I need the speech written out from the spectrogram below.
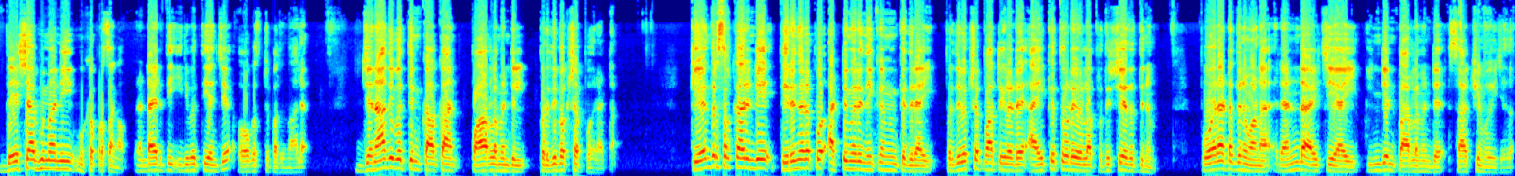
ദേശാഭിമാനി മുഖപ്രസംഗം രണ്ടായിരത്തി ഇരുപത്തിയഞ്ച് ഓഗസ്റ്റ് പതിനാല്. ജനാധിപത്യം കാക്കാൻ പാർലമെന്റിൽ പ്രതിപക്ഷ പോരാട്ടം. കേന്ദ്ര സർക്കാരിന്റെ തിരഞ്ഞെടുപ്പ് അട്ടിമറി നീക്കങ്ങൾക്കെതിരായി പ്രതിപക്ഷ പാർട്ടികളുടെ ഐക്യത്തോടെയുള്ള പ്രതിഷേധത്തിനും പോരാട്ടത്തിനുമാണ് രണ്ടാഴ്ചയായി ഇന്ത്യൻ പാർലമെന്റ് സാക്ഷ്യം വഹിച്ചത്.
